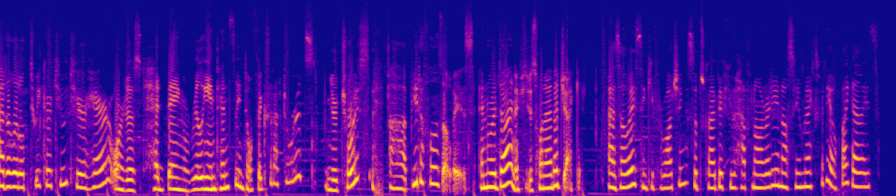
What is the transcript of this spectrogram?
Add a little tweak or two to your hair, or just headbang really intensely and don't fix it afterwards. Your choice. Uh, beautiful as always. And we're done if you just want to add a jacket. As always, thank you for watching, subscribe if you haven't already, and I'll see you in my next video. Bye guys!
